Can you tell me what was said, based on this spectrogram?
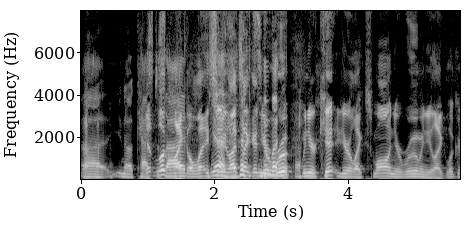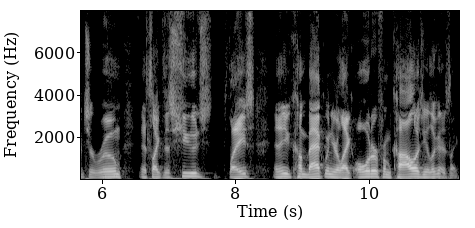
uh, you know, cast It looked aside. like a lake. Yeah, See, that's like in your room when you're kid. You're like small in your room, and you like look at your room. And it's like this huge place, and then you come back when you're like older from college, and you look at it, it's like,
